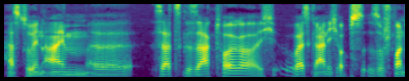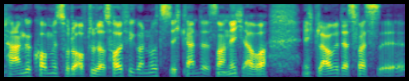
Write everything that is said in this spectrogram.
hast du in einem äh, Satz gesagt, Holger. Ich weiß gar nicht, ob es so spontan gekommen ist oder ob du das häufiger nutzt. Ich kannte es noch nicht, aber ich glaube, das, was äh,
